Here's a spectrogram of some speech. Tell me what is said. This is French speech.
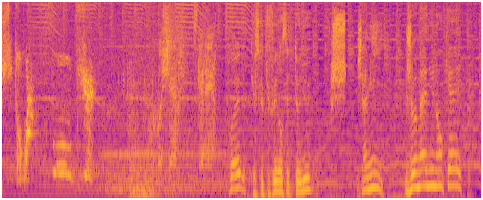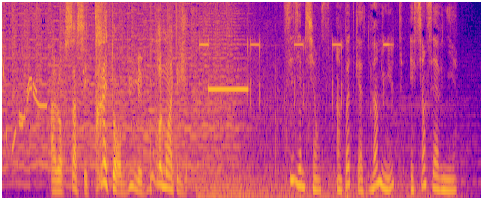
2,21 gigawatts Mon Dieu Recherche, scanner. Fred, qu'est-ce que tu fais dans cette tenue? Chut, Jamy, je mène une enquête. Alors ça, c'est très tordu, mais bougrement intelligent. Sixième Science, un podcast 20 minutes et science et avenir.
